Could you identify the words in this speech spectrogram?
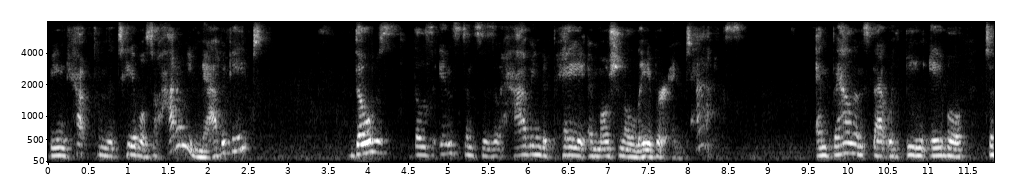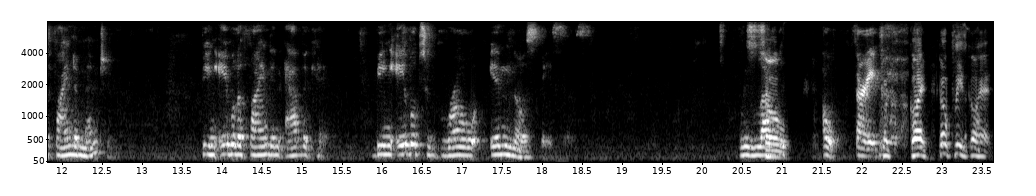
being kept from the table. So how do we navigate those those instances of having to pay emotional labor and tax and balance that with being able to find a mentor, being able to find an advocate, being able to grow in those spaces. We love. So- oh, sorry. Go ahead. No, please go ahead.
